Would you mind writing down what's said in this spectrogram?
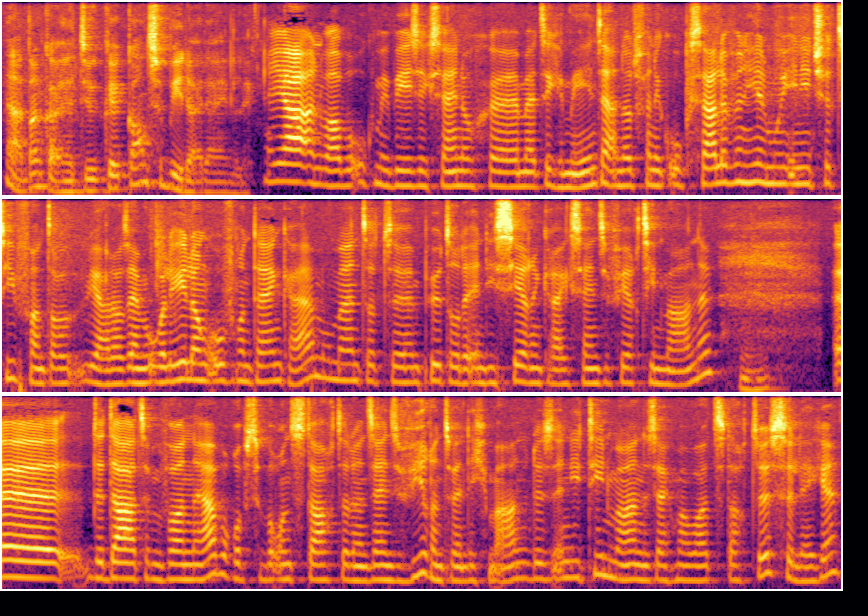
Ja, dan kan je natuurlijk uh, kansen bieden uiteindelijk. Ja, en waar we ook mee bezig zijn nog uh, met de gemeente. En dat vind ik ook zelf een heel mooi initiatief. Want daar, ja, daar zijn we ook al heel lang over aan het denken. Hè. Op het moment dat een peuter de indicering krijgt, zijn ze 14 maanden. Mm -hmm. Uh, de datum van hè, waarop ze bij ons starten, dan zijn ze 24 maanden. Dus in die 10 maanden, zeg maar, wat daartussen liggen,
